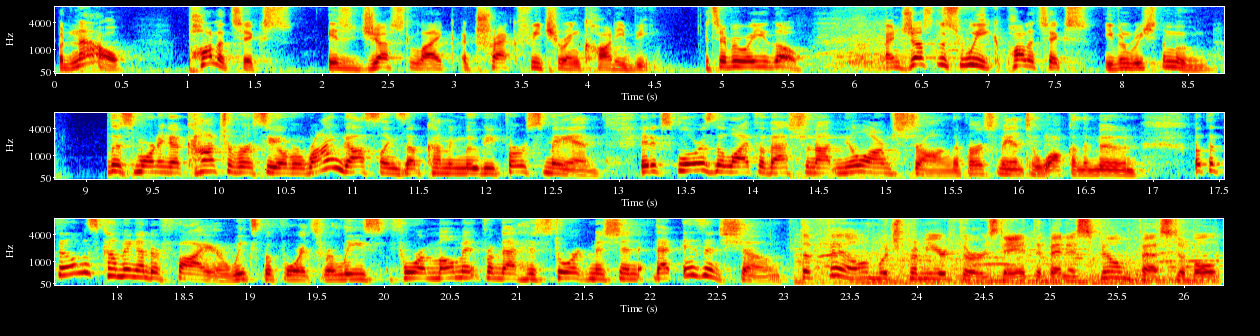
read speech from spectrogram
But now, politics is just like a track featuring Cardi B. It's everywhere you go. And just this week, politics even reached the moon. This morning, a controversy over Ryan Gosling's upcoming movie, First Man. It explores the life of astronaut Neil Armstrong, the first man to walk on the moon. But the film is coming under fire weeks before its release for a moment from that historic mission that isn't shown. The film, which premiered Thursday at the Venice Film Festival,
